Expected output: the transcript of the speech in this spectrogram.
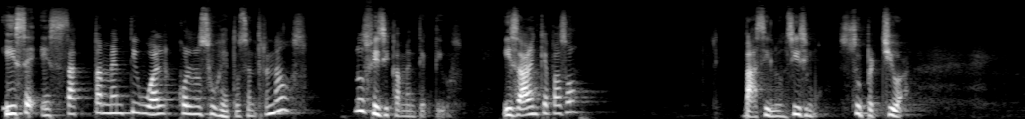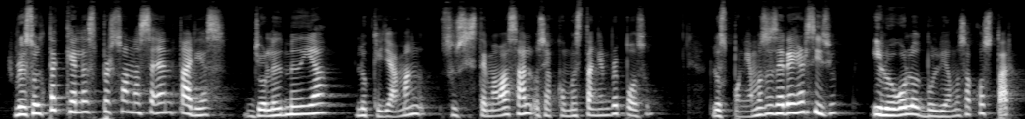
Hice exactamente igual con los sujetos entrenados, los físicamente activos. ¿Y saben qué pasó? Vaciloncísimo, súper chiva. Resulta que las personas sedentarias, yo les medía lo que llaman su sistema basal, o sea, cómo están en reposo, los poníamos a hacer ejercicio y luego los volvíamos a acostar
